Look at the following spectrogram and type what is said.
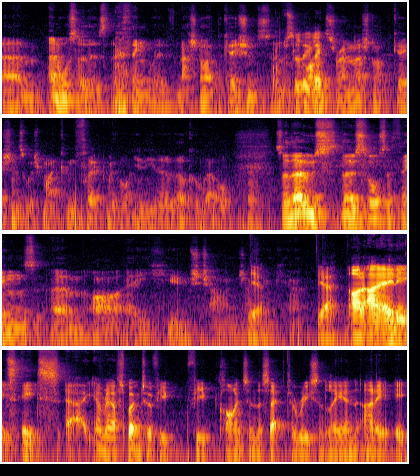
Um, and also there's the thing with national applications and Absolutely. requirements around national applications which might conflict with what you need at a local level. Mm. So those those sorts of things um, are a huge challenge. I Yeah. think. Yeah. Yeah, and, it's it's. Uh, I mean, I've spoken to a few few clients in the sector recently, and and it, it,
